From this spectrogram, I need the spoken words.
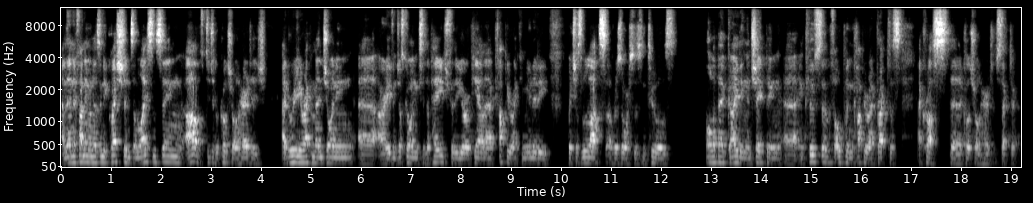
And then if anyone has any questions on licensing of digital cultural heritage, I'd really recommend joining uh, or even just going to the page for the Europeana copyright community, which has lots of resources and tools all about guiding and shaping uh, inclusive, open copyright practice across the cultural heritage sector.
